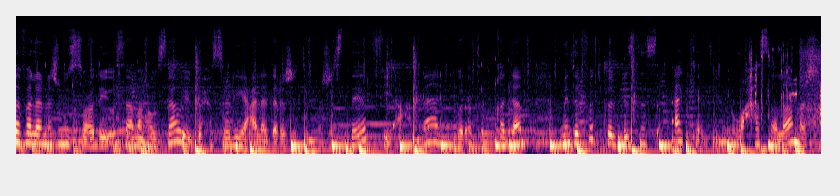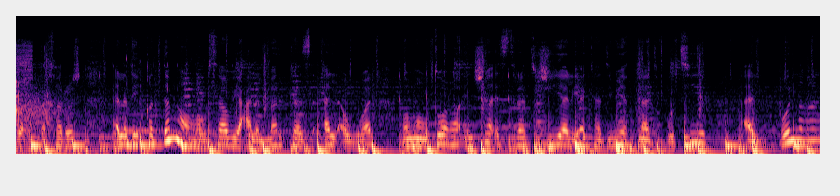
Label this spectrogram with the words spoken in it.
احتفل النجم السعودي أسامة هوساوي بحصوله على درجة الماجستير في أعمال كرة القدم من The Football Business Academy وحصل مشروع التخرج الذي قدمه هوساوي على المركز الأول وموضوعه إنشاء استراتيجية لأكاديمية نادي بوتيف البلغاري.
